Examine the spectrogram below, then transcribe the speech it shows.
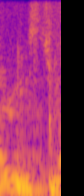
Paris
